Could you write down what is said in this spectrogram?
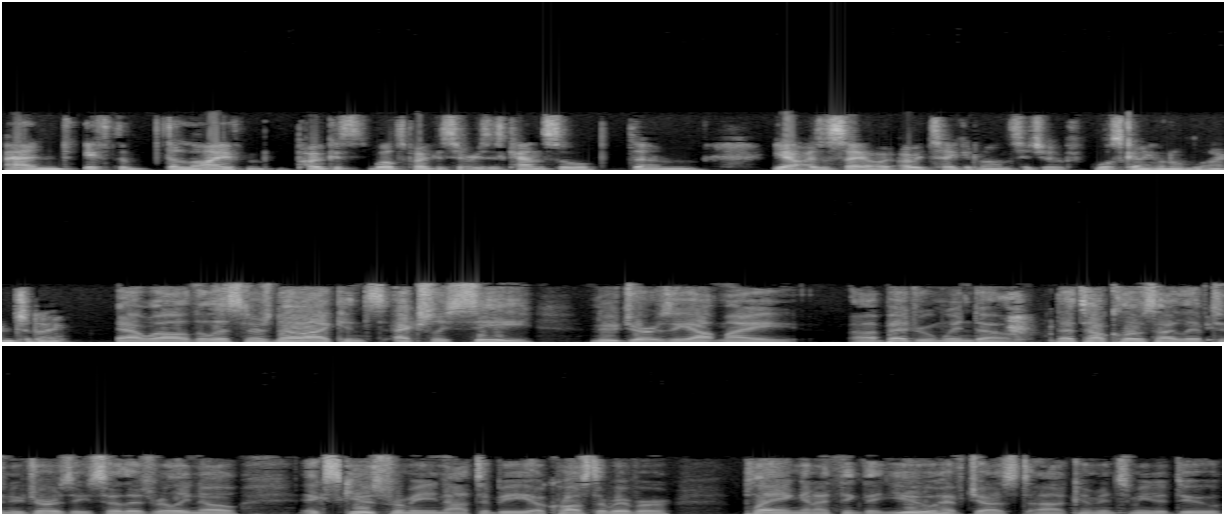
And if the, the live poker, World's Poker Series is cancelled, um, yeah, as I say, I, I would take advantage of what's going on online today. Yeah, well, the listeners know I can actually see New Jersey out my uh, bedroom window. That's how close I live to New Jersey. So there's really no excuse for me not to be across the river playing, and I think that you have just uh, convinced me to do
